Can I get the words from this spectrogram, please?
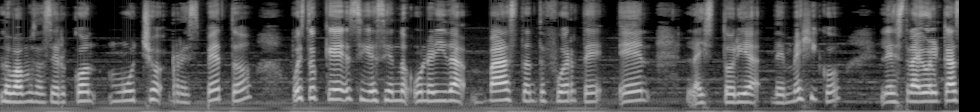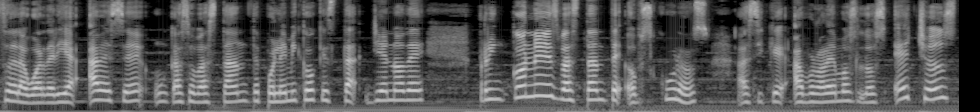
lo vamos a hacer con mucho respeto, puesto que sigue siendo una herida bastante fuerte en la historia de México. Les traigo el caso de la guardería ABC, un caso bastante polémico que está lleno de rincones bastante oscuros, así que abordaremos los hechos,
